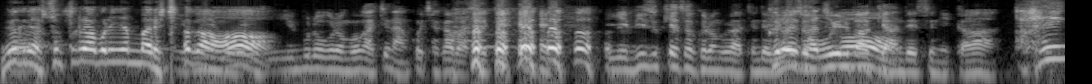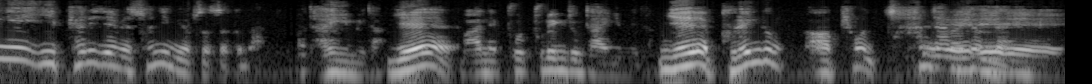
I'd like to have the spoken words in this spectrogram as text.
왜 그냥 쑥 들어가 버리냔 말이야, 차가. 일부러, 일부러 그런 것 같진 않고 제가 봤을 때 이게 미숙해서 그런 것 같은데 그래 연속 가지고 5일밖에 안 됐으니까 다행히 이 편의점에 손님이 없었어, 그날. 아, 다행입니다. 예, 만에 불, 불행 중 다행입니다. 예, 불행 중, 아, 표현 참 잘하셨네. 예, 예, 예.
